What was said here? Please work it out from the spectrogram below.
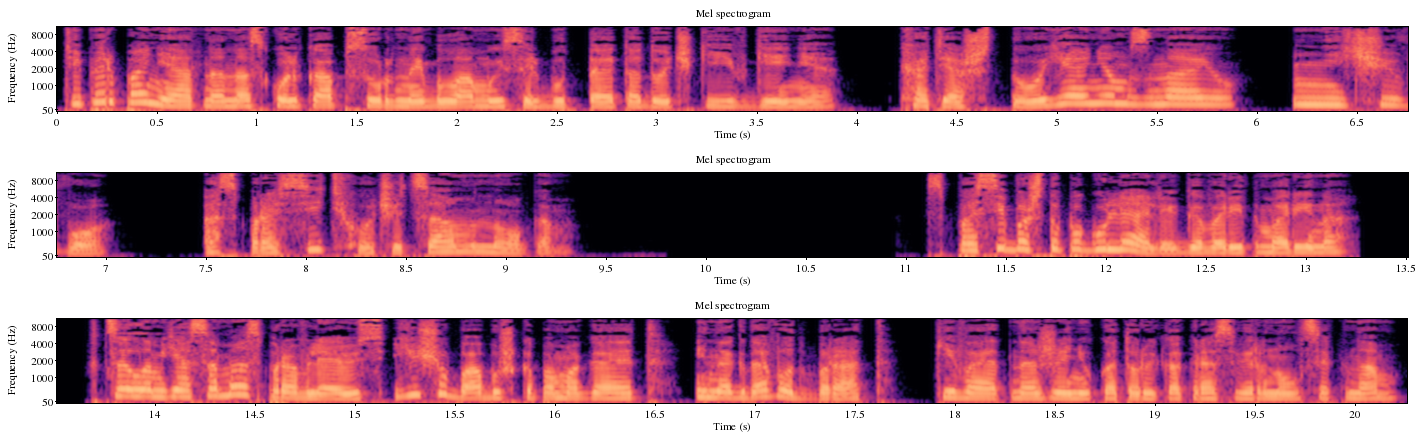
Теперь понятно, насколько абсурдной была мысль, будто это дочки Евгения. Хотя что я о нем знаю? Ничего. А спросить хочется о многом. «Спасибо, что погуляли», — говорит Марина. «В целом я сама справляюсь, еще бабушка помогает, иногда вот брат», — кивает на Женю, который как раз вернулся к нам.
